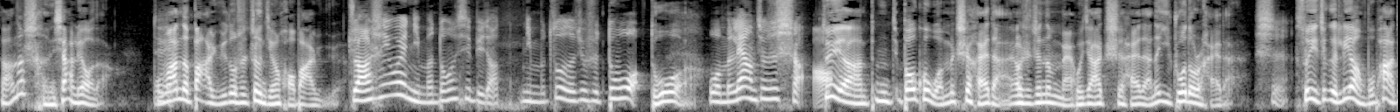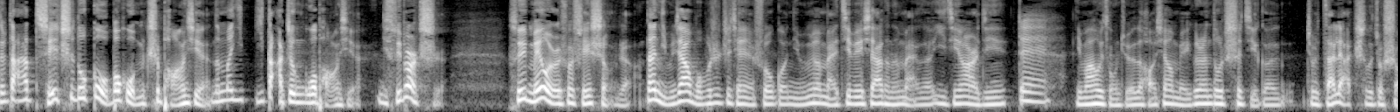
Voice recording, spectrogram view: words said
啊，那是很下料的。我对妈那鲅鱼都是正经好鲅鱼，主要是因为你们东西比较，你们做的就是多，多。我们量就是少。，对呀、你包括我们吃海胆，要是真的买回家吃海胆，那一桌都是海胆。是所以这个量不怕，就大家谁吃都够，包括我们吃螃蟹，那么一一大蒸锅螃蟹，你随便吃，所以没有人说谁省着。但你们家我不是之前也说过，你们要买基围虾，可能买个一斤二斤，对你妈会总觉得好像每个人都吃几个，就是咱俩吃的就少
